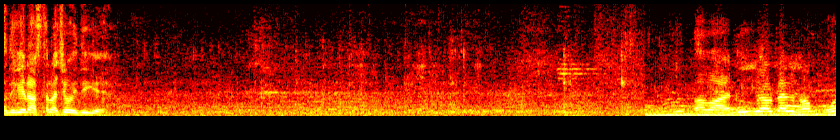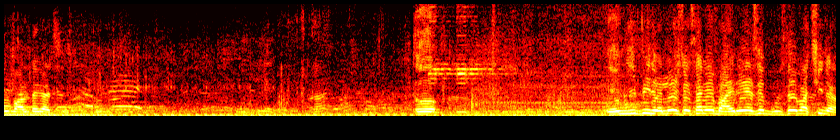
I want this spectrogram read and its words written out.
ওদিকে রাস্তা আছে ওইদিকে। বাবা নিউ জলপাইগুড়ি সব ভুল পাল্টে গেছে। তো এনজিপি রেলওয়ে স্টেশনের বাইরে এসে বুঝতে পারছি না,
